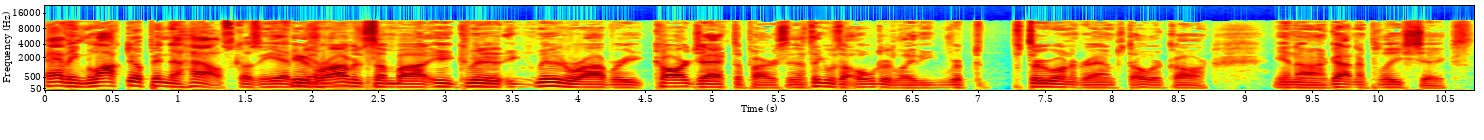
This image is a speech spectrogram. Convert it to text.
Have him locked up in the house because he had. he was robbing issues. somebody. He committed he committed a robbery, carjacked a person. I think it was an older lady. Ripped threw on the ground, stole her car, and uh, got in a police chase.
